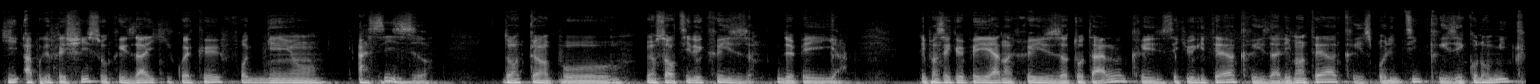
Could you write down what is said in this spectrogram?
qui a réfléchi sur crise et qui croit que faut gagner assise donc, euh, pour une sortie de crise de pays. Je pense que le pays est en crise totale, crise sécuritaire, crise alimentaire, crise politique, crise économique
